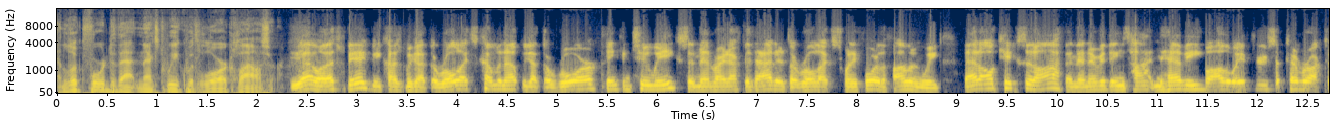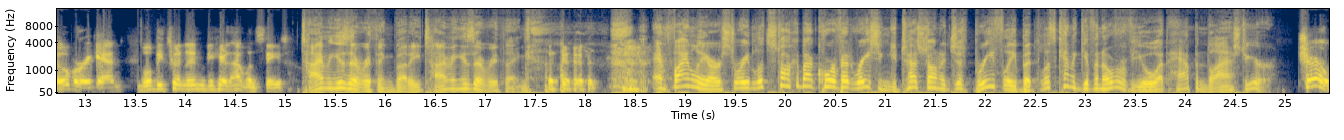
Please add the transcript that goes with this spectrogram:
and look forward to that next week with Laura Klauser. Yeah, well, that's big because we got the Rolex coming up. We got the Roar, I think, in two weeks. And then right after that is the Rolex 24 the following week. That all kicks it off, and then everything's hot and heavy all the way through September, October again. We'll be tuning in to hear that one, Steve. Timing is everything, buddy. Timing is everything. and finally, our story let's talk about Corvette racing. You touched on it just briefly, but let's kind of give an overview of what happened last year. Sure.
